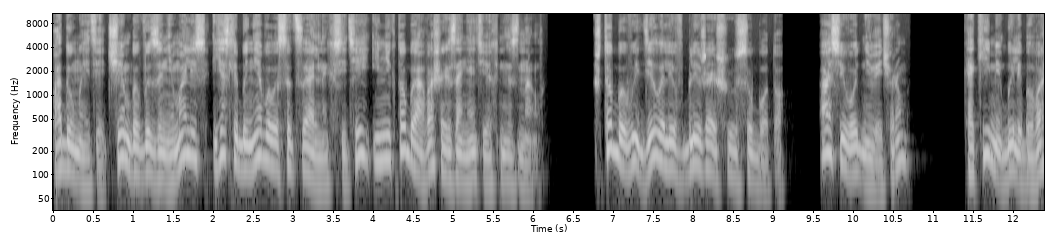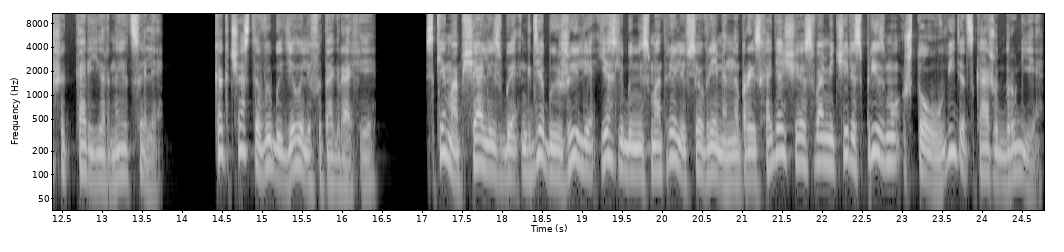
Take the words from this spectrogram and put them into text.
Подумайте, чем бы вы занимались, если бы не было социальных сетей и никто бы о ваших занятиях не знал. Что бы вы делали в ближайшую субботу? А сегодня вечером? Какими были бы ваши карьерные цели? Как часто вы бы делали фотографии? С кем общались бы, где бы жили, если бы не смотрели все время на происходящее с вами через призму «что увидят, скажут другие».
